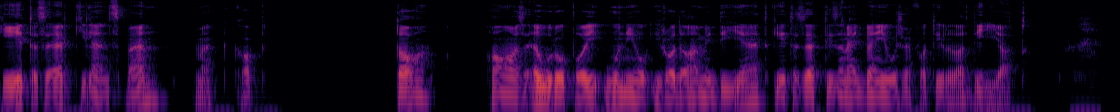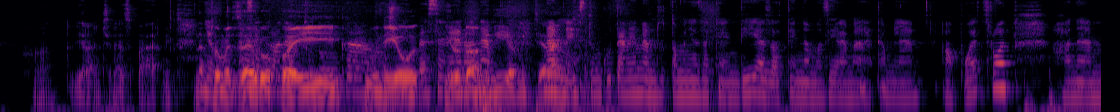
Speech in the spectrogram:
2009-ben megkapta az Európai Unió Irodalmi Díját, 2011-ben József Attila díjat. Hát jelentsen ez bármit. Nem Jó, tudom, hogy az Európai Unió irodalmi nem, díja mit jelent. Nem néztünk utána, én nem tudtam, hogy ez a könyv díjazott, én nem azért emeltem le a polcról, hanem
